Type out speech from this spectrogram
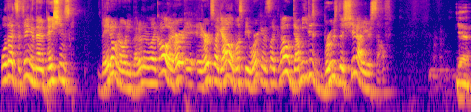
Well that's the thing and then patients they don't know any better. They're like, oh, it hurt. It hurts like hell. It must be working. It's like, no, dummy, you just bruised the shit out of yourself. Yeah.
